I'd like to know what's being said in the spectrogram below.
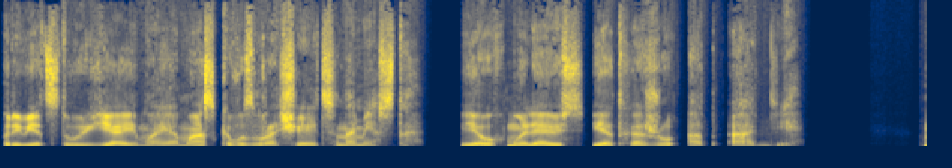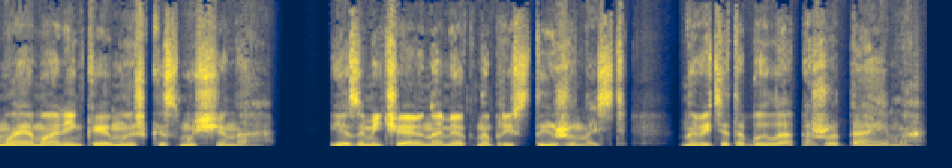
Приветствую я, и моя маска возвращается на место. Я ухмыляюсь и отхожу от Адди. Моя маленькая мышка смущена. Я замечаю намек на пристыженность, но ведь это было ожидаемо.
